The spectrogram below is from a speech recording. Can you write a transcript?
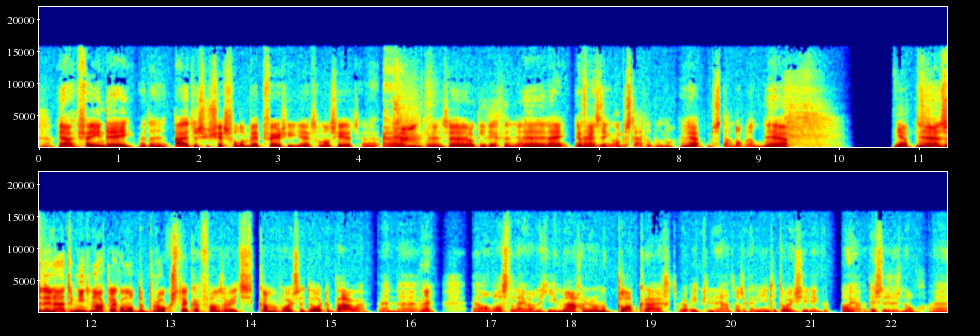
Ja, ja V&D met een uiterst succesvolle webversie heeft gelanceerd. Uh, dus, uh, ook niet echt, hè? Ja. Uh, nee, Heel veel nee. mensen denken, van bestaat dat dan nog? Ja, ja. Het bestaat nog wel. Maar... Ja. Ja. Ja, het is inderdaad natuurlijk niet makkelijk om op de brokstukken van zoiets, kan me voorstellen, door te bouwen. En eh, Nee. eh, al was het alleen maar omdat je imago een enorme klap krijgt. Ik inderdaad, als ik een Intertoy zie, denk ik, oh ja, het is er dus nog. Eh,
